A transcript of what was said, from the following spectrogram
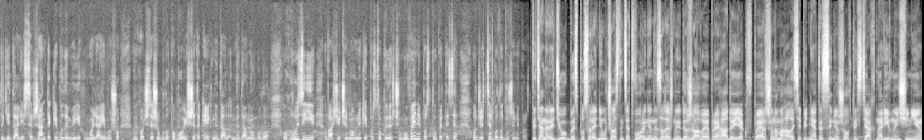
Тоді далі сержантики були. Ми їх умоляємо, що ви хочете, щоб було побоїще таке, як недав- недавно було у Грузії. Ваші чиновники поступили. Чому ви не поступитеся? Отже, це було дуже непросто. Тетяна Редюк, безпосередня учасниця творення незалежної держави, пригадує, як вперше намагалися підняти синьо-жовтий стяг на Рівненщині.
